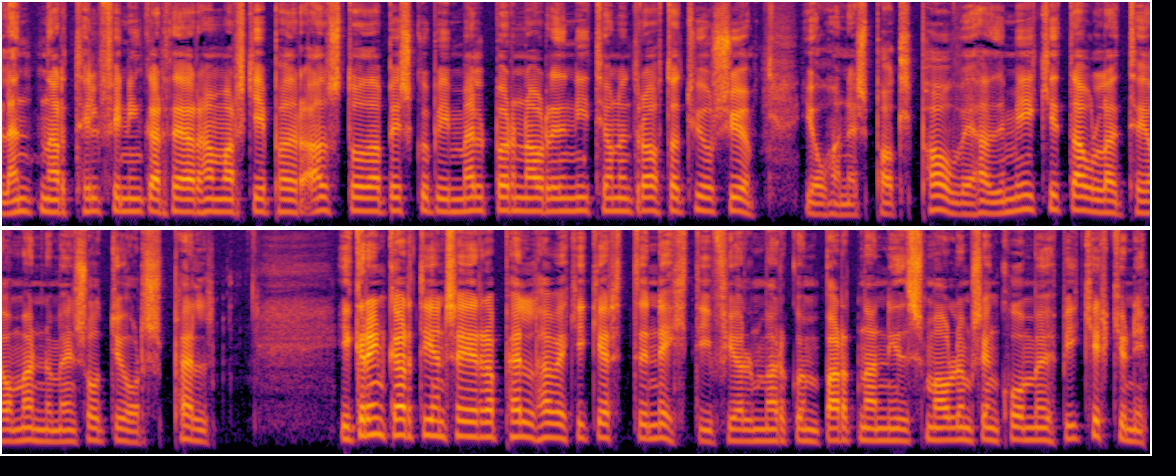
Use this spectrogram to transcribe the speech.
blendnar tilfinningar þegar hann var skipaður aðstóðabiskup í Melbourne árið 1987. Jóhannes Páll Páfi hafði mikið dálæti á mönnum eins og George Pell. Í Grein Guardian segir að Pell hafi ekki gert neitt í fjölmörgum barnanýðsmálum sem komu upp í kirkjunni.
